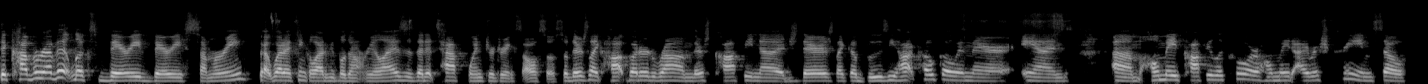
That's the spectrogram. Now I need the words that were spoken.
the cover of it looks very, very summery. But what I think a lot of people don't realize is that it's half winter drinks also. So there's like hot buttered rum, there's coffee nudge, there's like a boozy hot cocoa in there, and um, homemade coffee liqueur, homemade Irish cream. So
